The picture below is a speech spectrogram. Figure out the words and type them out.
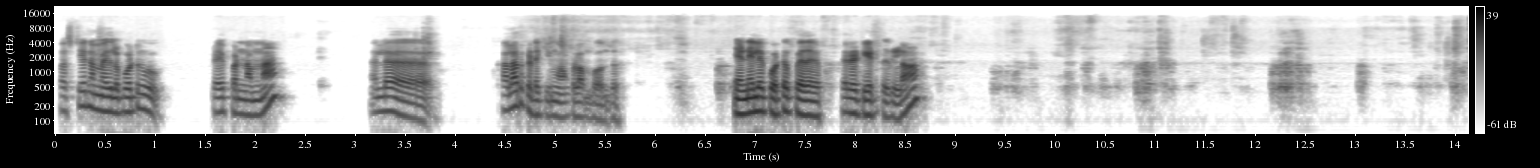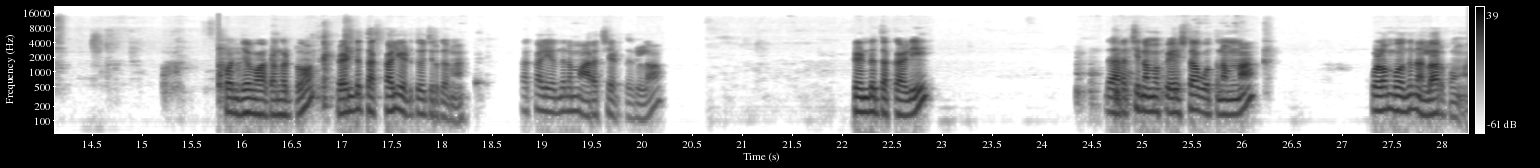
ஃபஸ்ட்டே நம்ம இதில் போட்டு ஃப்ரை பண்ணோம்னா நல்ல கலர் கிடைக்குங்க குழம்பு வந்து? எண்ணெயிலே போட்டு பிரட்டி எடுத்துக்கலாம். கொஞ்சம் வதங்கட்டும் ரெண்டு தக்காளி எடுத்து வச்சுருக்கோங்க. தக்காளி வந்து நம்ம அரைச்சி எடுத்துக்கலாம். ரெண்டு தக்காளி. இதை அரைச்சி நம்ம பேஸ்ட்டாக ஊற்றினோம்னா குழம்பு வந்து நல்லா இருக்குங்க.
